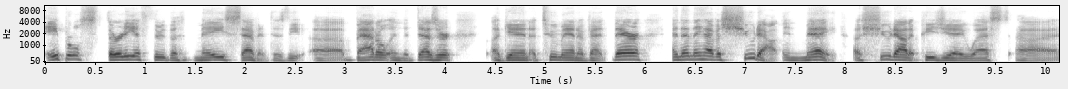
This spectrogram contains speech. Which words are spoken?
April 30th through the May 7th is the uh, Battle in the Desert. Again, a two man event there. And then they have a shootout in May, a shootout at PGA West uh,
